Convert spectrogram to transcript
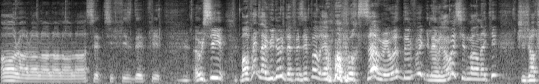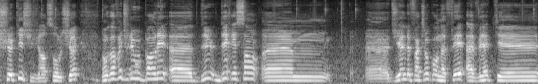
Oh là là là là là là, ce petit fils de pute. Euh, Aussi, bon, en fait, la vidéo, je la faisais pas vraiment pour ça, mais what the fuck, il a vraiment essayé de m'arnaquer. Je suis genre choqué, je suis genre sur le choc. Donc, en fait, je voulais vous parler euh, de- des récents euh, euh, duels de faction qu'on a fait avec. euh,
